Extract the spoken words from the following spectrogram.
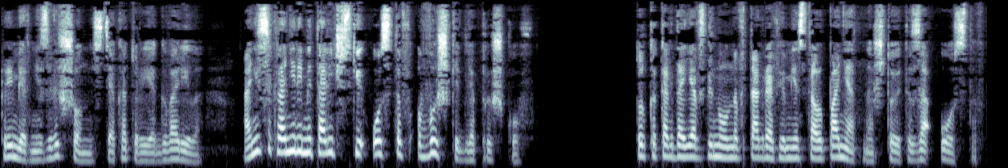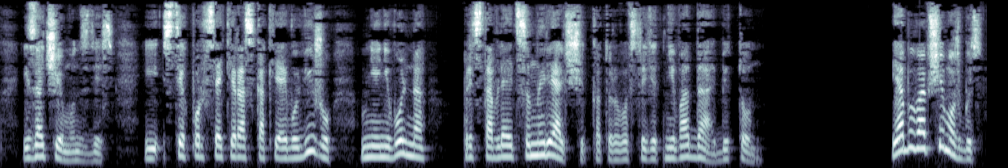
пример незавершенности, о которой я говорила, они сохранили металлический остов вышки для прыжков. Только когда я взглянул на фотографию, мне стало понятно, что это за остров и зачем он здесь. И с тех пор всякий раз, как я его вижу, мне невольно представляется ныряльщик, которого встретит не вода, а бетон. Я бы вообще, может быть,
